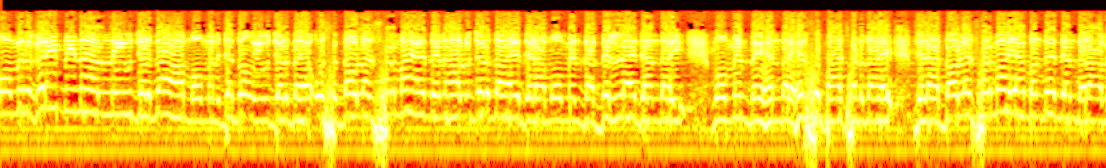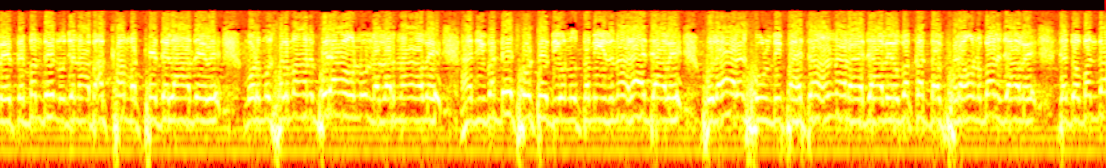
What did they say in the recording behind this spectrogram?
مومن غریبی نال نہیں اجڑتا مومن جدو بھی اجڑتا ہے، اس دولت سرمایہ دے نال اجڑتا ہے، جڑا مومن دا دل لے جانا مومن دے اندر ہرس پا چڑتا ہے، جڑا دولت سرمایہ بندے دے اندر آوے تے بندے نو جناب اکھا مٹھے دلا دے مڑ مسلمان پھر انہوں نظر نہ آوے۔ ہاں جی وڈے چھوٹے دی انہوں تمیز نہ رہ جاوے۔ خدا رسول دی پہچان نہ رہ جاوے۔ وقت دا فراؤن بن جاوے۔ جدو بندہ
